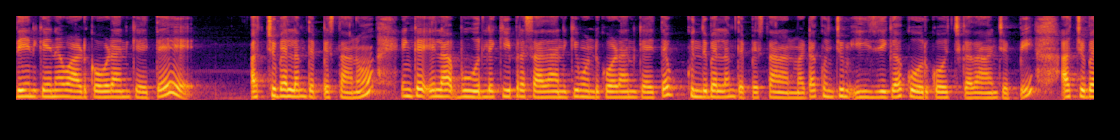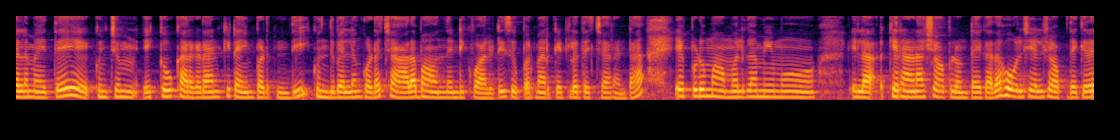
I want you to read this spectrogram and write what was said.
దేనికైనా వాడుకోవడానికి అయితే అచ్చు బెల్లం తెప్పిస్తాను. ఇంకా ఇలా బూర్లకి ప్రసాదానికి వండుకోవడానికి అయితే కుంది బెల్లం తెప్పిస్తాను అనమాట కొంచెం ఈజీగా కోరుకోవచ్చు కదా అని చెప్పి. అచ్చు బెల్లం అయితే కొంచెం ఎక్కువ కరగడానికి టైం పడుతుంది. కుంది బెల్లం కూడా చాలా బాగుందండి. క్వాలిటీ సూపర్ మార్కెట్లో తెచ్చారంట. ఎప్పుడు మామూలుగా మేము ఇలా కిరాణా షాపులు ఉంటాయి కదా హోల్సేల్ షాప్ దగ్గర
